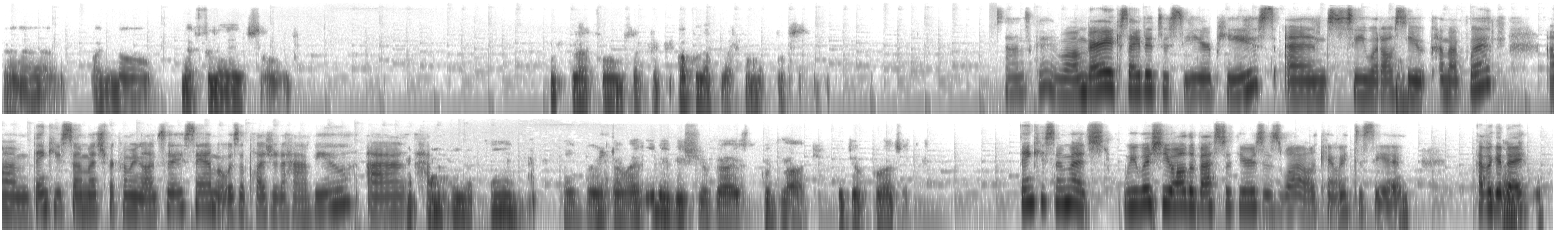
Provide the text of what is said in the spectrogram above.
uh, I don't know Netflix or good platforms like the popular platform like. Sounds good. Well, I'm very excited to see your piece and see what else you come up with. Um, thank you so much for coming on today, Sam. It was a pleasure to have you. Uh, have- Thank you for your time. I really wish you guys good luck with your project. Thank you so much. We wish you all the best with yours as well. Can't wait to see it. Have a good day. Thank day.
